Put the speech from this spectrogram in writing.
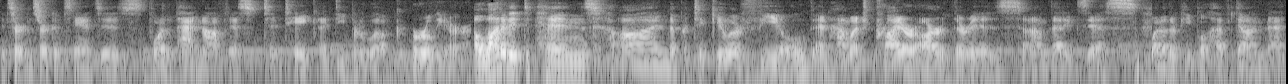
in certain circumstances for the patent office to take a deeper look earlier. A lot of it depends on the particular field and how much prior art there is um, that exists, what other people have done that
